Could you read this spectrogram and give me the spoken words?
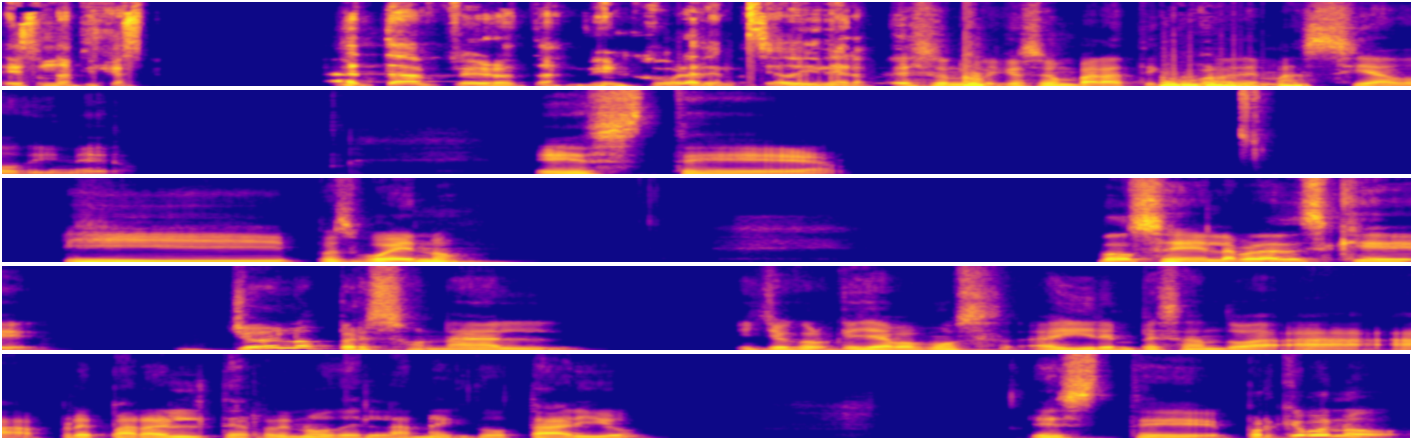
es una aplicación barata, pero también cobra demasiado dinero. Es una aplicación barata y cobra demasiado dinero. Este. Y pues bueno. No sé, la verdad es que yo en lo personal, y yo creo que ya vamos a ir empezando a, preparar el terreno del anecdotario. Este, porque bueno,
